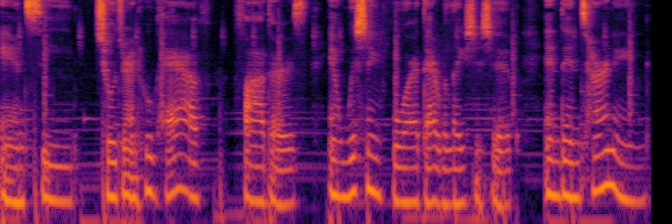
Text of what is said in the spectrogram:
and see children who have fathers and wishing for that relationship and then turning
